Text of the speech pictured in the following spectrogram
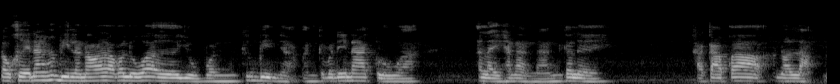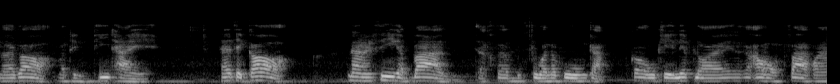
เราเคยนั่งเครื่องบินแล้วเนาะเราก็รู้ว่าเอออยู่บนเครื่องบินเนี่ย มันก็ไม่ได้น่ากลัวอะไรขนาดนั้นก็เลย ขากลับก็นอนหลับแล้วก็มาถึงที่ไทย แล้วเสร็จก็นั่งแท็กซี่กลับบ้านจากสุวรรณภูมิกลับก็โอเคเรียบร้อยแล้วก็เอาของฝากมา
